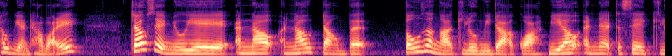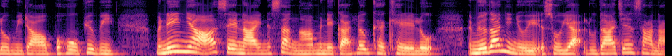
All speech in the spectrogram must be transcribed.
ထုတ်ပြန်ထားပါတယ်။ကြောက်ဆယ်မြို့ရဲ့အနောက်အနောက်တောင်ဘက် 35ကီလိုမီတာအကွာမြေအောက်အနက်10ကီလိုမီတာကိုဗဟိုပြုပြီးမနေ့ည10:25မိနစ်ကလှုပ်ခတ်ခဲ့တယ်လို့အမျိုးသားညီညွတ်ရေးအစိုးရလူသားချင်းစာနာ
